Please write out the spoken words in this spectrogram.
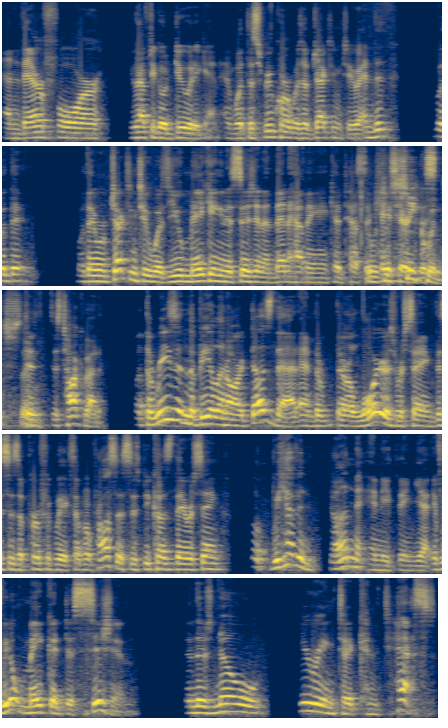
And therefore, you have to go do it again. And what the Supreme Court was objecting to, and th- what, they, what they were objecting to was you making a decision and then having a contested a case hearing to sequence to, thing. to talk about it. But the reason the BLNR does that, and the, their lawyers were saying this is a perfectly acceptable process, is because they were saying, look, we haven't done anything yet. If we don't make a decision, then there's no hearing to contest,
